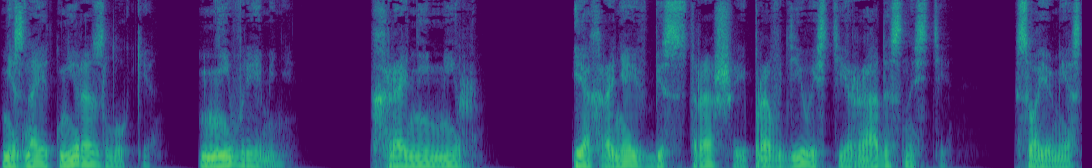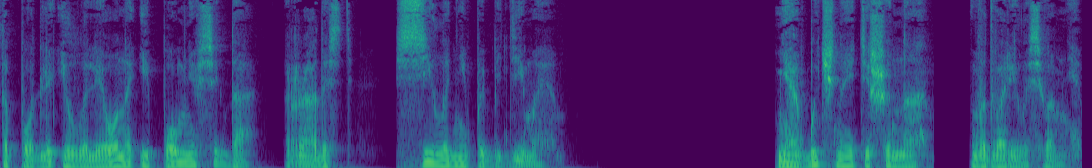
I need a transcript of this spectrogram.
не знает ни разлуки, ни времени. Храни мир – и охраняй в бесстрашии, правдивости и радостности свое место подле Иллалиона и помни всегда, радость – сила непобедимая. Необычная тишина водворилась во мне.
